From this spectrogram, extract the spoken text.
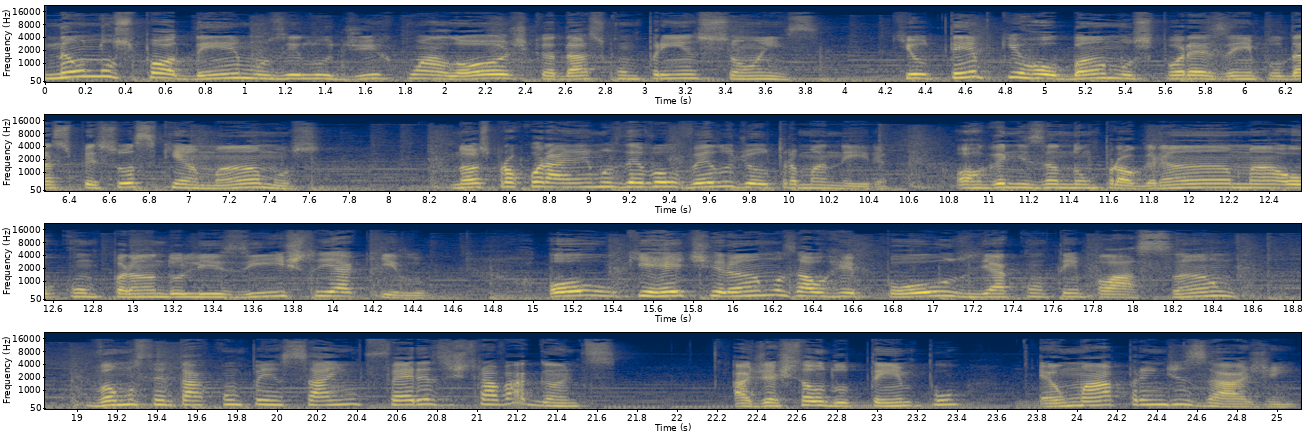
Não nos podemos iludir com a lógica das compreensões, que o tempo que roubamos, por exemplo, das pessoas que amamos, nós procuraremos devolvê-lo de outra maneira, organizando um programa ou comprando-lhes isto e aquilo. Ou o que retiramos ao repouso e à contemplação, vamos tentar compensar em férias extravagantes. A gestão do tempo é uma aprendizagem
